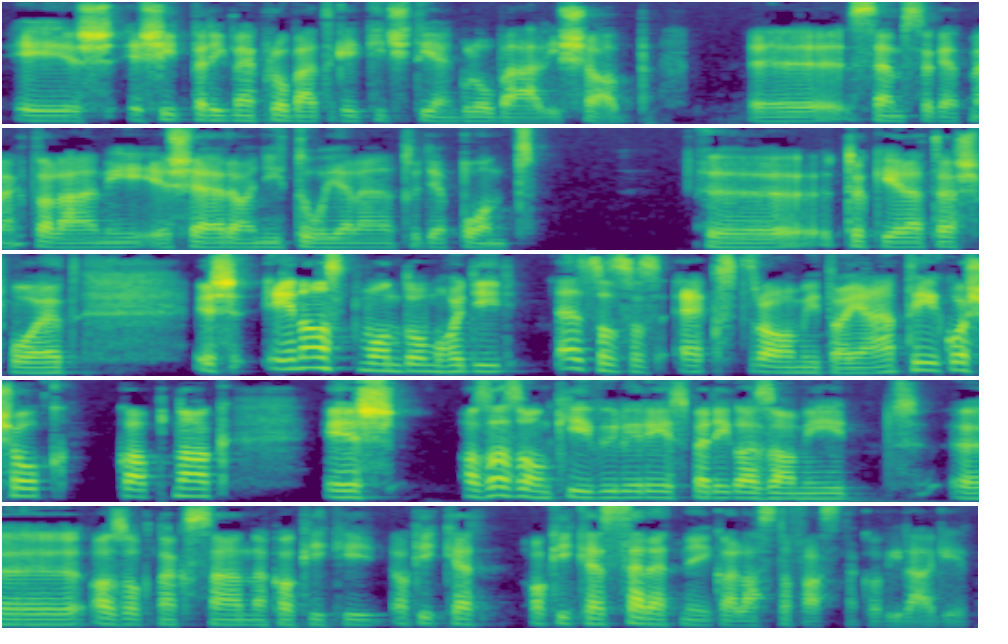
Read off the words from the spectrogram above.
És, és itt pedig megpróbáltak egy kicsit ilyen globálisabb szemszöget megtalálni, és erre a nyitó jelenet ugye pont tökéletes volt. És én azt mondom, hogy így ez az az extra, amit a játékosok kapnak, és az azon kívüli rész pedig az, amit ö, azoknak szánnak, akik, akiket akikkel szeretnék a Last of Us-nak a világét,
